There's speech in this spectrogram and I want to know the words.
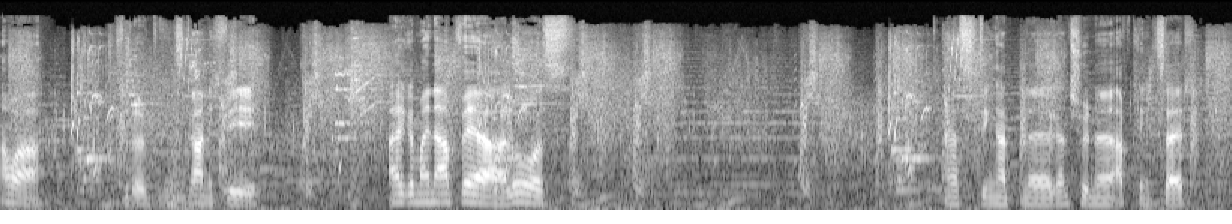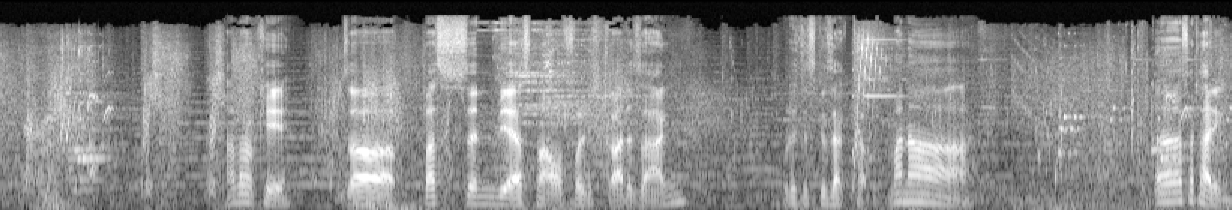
Aua. Tut übrigens gar nicht weh. Allgemeine Abwehr. Los. Das Ding hat eine ganz schöne Abklingzeit. Aber okay. So, passen wir erstmal auf, wollte ich gerade sagen. Oder ich das gesagt habe. Mana. Äh, verteidigen.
